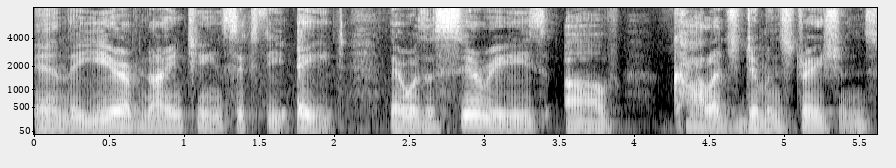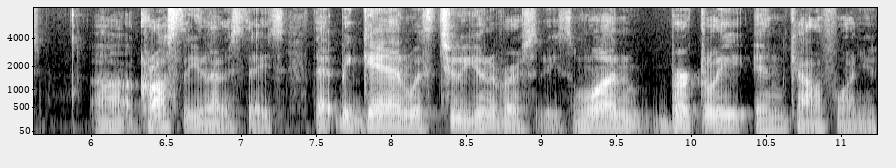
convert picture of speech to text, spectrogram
in the year of 1968, there was a series of college demonstrations uh, across the United States that began with two universities, one Berkeley in California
